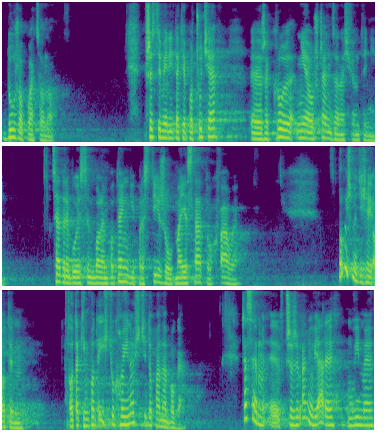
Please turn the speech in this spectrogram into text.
Dużo płacono. Wszyscy mieli takie poczucie, że król nie oszczędza na świątyni. Cedry były symbolem potęgi, prestiżu, majestatu, chwały. Pomyślmy dzisiaj o tym, o takim podejściu hojności do Pana Boga. Czasem y, w przeżywaniu wiary mówimy:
